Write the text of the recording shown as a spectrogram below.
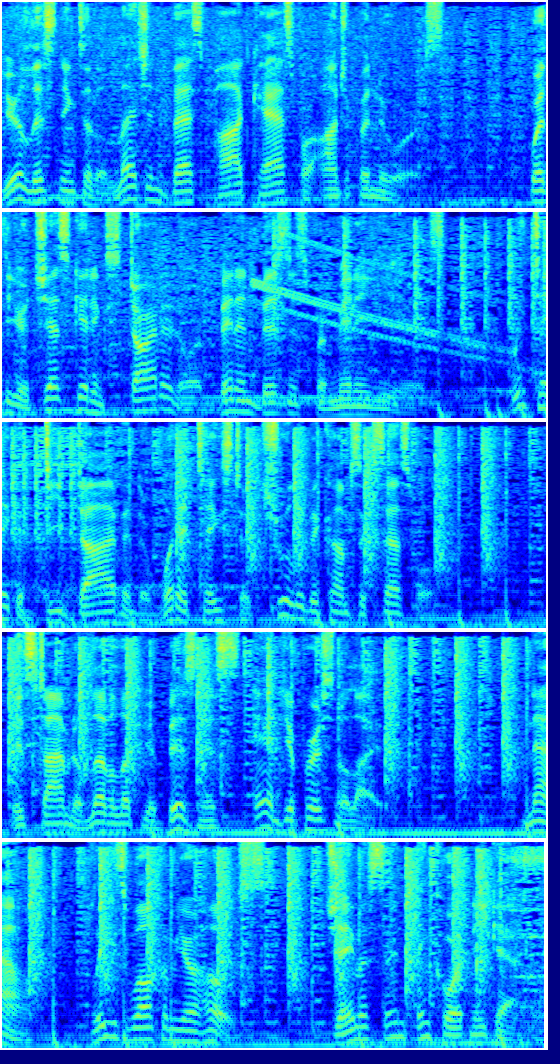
You're listening to the Legend Vest podcast for entrepreneurs. Whether you're just getting started or been in business for many years, we take a deep dive into what it takes to truly become successful. It's time to level up your business and your personal life. Now, please welcome your hosts, Jameson and Courtney Gavin.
